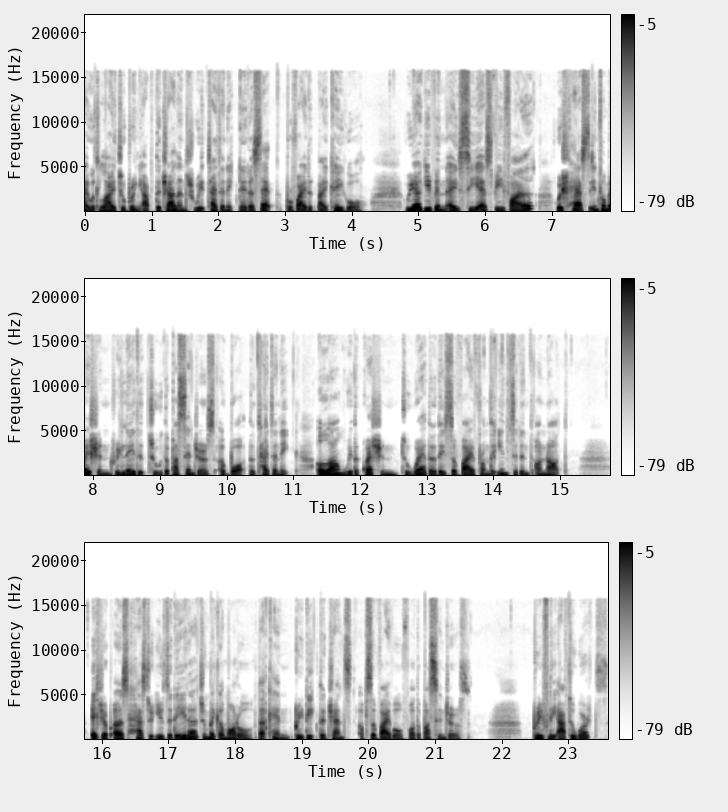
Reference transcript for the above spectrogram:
I would like to bring up the challenge with Titanic dataset provided by Kaggle. We are given a CSV file which has information related to the passengers aboard the Titanic, along with a question to whether they survived from the incident or not. Each of us has to use the data to make a model that can predict the chance of survival for the passengers. Briefly afterwards,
